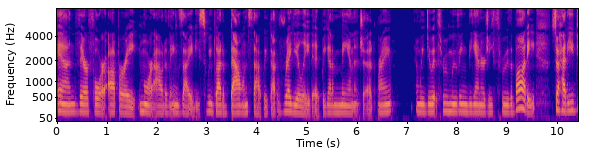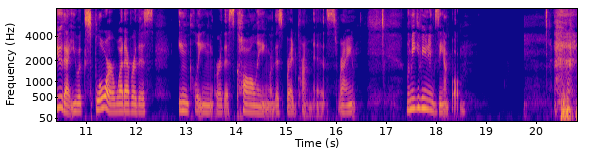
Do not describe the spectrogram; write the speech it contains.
and therefore operate more out of anxiety. So we've got to balance that. We've got to regulate it. We got to manage it, right? And we do it through moving the energy through the body. So how do you do that? You explore whatever this inkling or this calling or this breadcrumb is, right? Let me give you an example.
